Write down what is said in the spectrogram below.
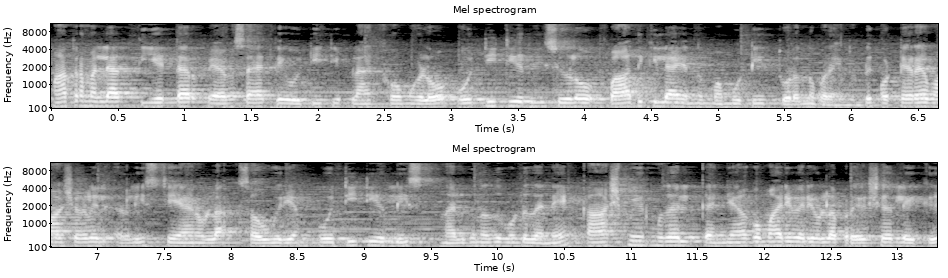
മാത്രമല്ല തിയേറ്റർ വ്യവസായത്തെ ഒ ടി ടി പ്ലാറ്റ്ഫോമുകളോ ഒ ടി ടി റിലീസുകളോ ബാധിക്കില്ല എന്നും മമ്മൂട്ടി തുറന്നു പറയുന്നുണ്ട്. ഒട്ടേറെ ഭാഷകളിൽ റിലീസ് ചെയ്യാനുള്ള സൗകര്യം ഒ ടി ടി റിലീസ് നൽകുന്നത് കൊണ്ട് തന്നെ കാശ്മീർ മുതൽ കന്യാകുമാരി വരെയുള്ള പ്രേക്ഷകരിലേക്ക്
